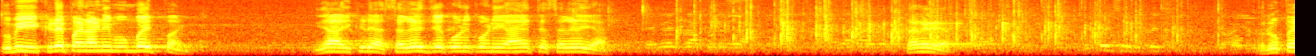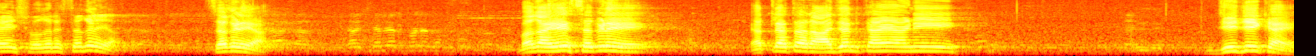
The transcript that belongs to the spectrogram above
तुम्ही इकडे पण आणि मुंबईत पण. या इकडे या. सगळे जे कोणी कोणी आहेत ते सगळे या. सगळे या. रुपेश वगैरे सगळे या. सगळे या. बघा हे सगळे यातल्या आता राजन काय आणि जी जी काय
